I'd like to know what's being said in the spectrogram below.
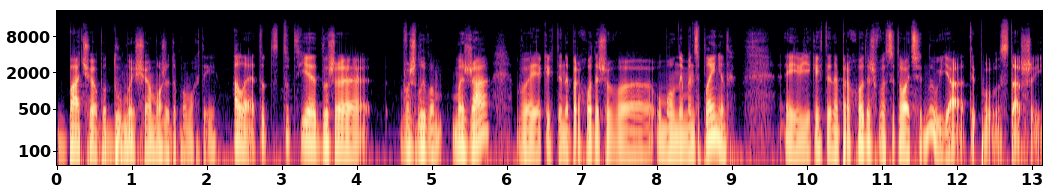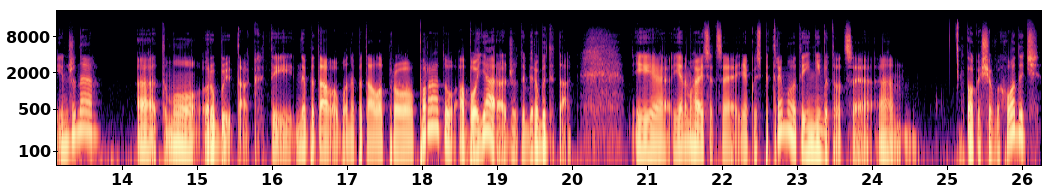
бачу або думаю, що я можу допомогти. Але тут, тут є дуже. Важлива межа, в яких ти не переходиш в умовний менсплейнінг, і в яких ти не переходиш в ситуацію, ну, я, типу, старший інженер, тому роби так. Ти не питав або не питала про пораду, або я раджу тобі робити так. І я намагаюся це якось підтримувати, і нібито це ем, поки що виходить.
